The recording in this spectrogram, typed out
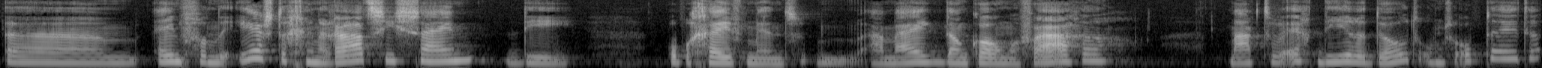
um, een van de eerste generaties zijn die op een gegeven moment aan mij dan komen vragen: maakten we echt dieren dood om ze op te eten?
